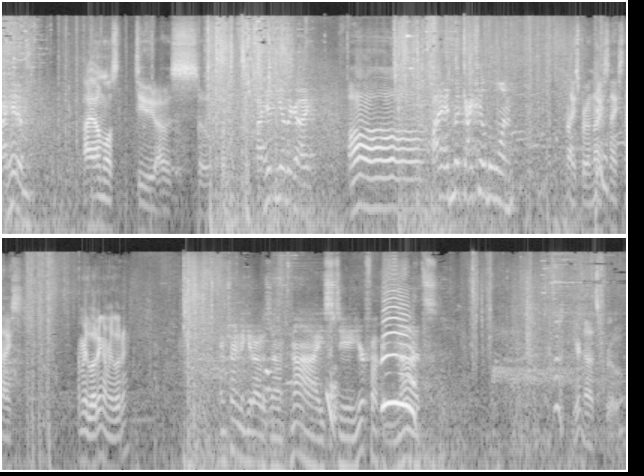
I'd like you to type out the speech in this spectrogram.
I hit him. I almost, dude, I was so. I hit the other guy. Oh, I admit I killed the one. nice, bro. Nice, nice, nice. I'm reloading. I'm reloading. I'm trying to get out of zone. Nice, dude. You're fucking nuts. You're nuts, bro.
